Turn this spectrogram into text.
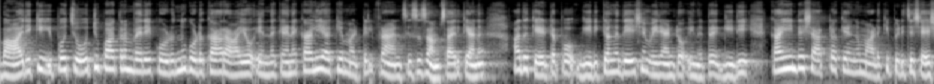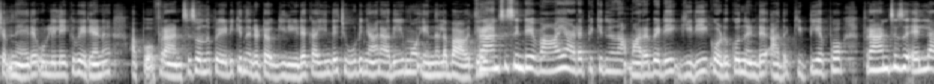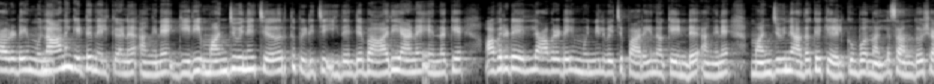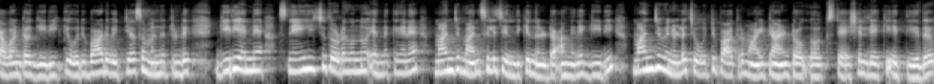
ഭാര്യയ്ക്ക് ഇപ്പോൾ ചോറ്റുപാത്രം വരെ കൊടുന്നു കൊടുക്കാറായോ? എന്നൊക്കെ എന്നെ കളിയാക്കിയ മട്ടിൽ ഫ്രാൻസിസ് സംസാരിക്കുകയാണ്. അത് കേട്ടപ്പോൾ ഗിരിക്ക് അങ്ങ് ദേഷ്യം വരികയാണ് കേട്ടോ എന്നിട്ട് ഗിരി കൈയിന്റെ ഷർട്ടൊക്കെ അങ്ങ് മടക്കി പിടിച്ച ശേഷം നേരെ ഉള്ളിലേക്ക് വരികയാണ്. അപ്പോൾ ഫ്രാൻസിസ് ഒന്ന് പേടിക്കുന്നുണ്ട് കേട്ടോ ഗിരിയുടെ കൈയിന്റെ ചൂട് ഞാൻ അറിയുമോ എന്നുള്ള ഭാവത്തിൽ ഫ്രാൻസിസിന്റെ വായ അടപ്പിക്കുന്ന മറുപടി ഗിരി കൊടുക്കുന്നുണ്ട്. അത് കിട്ടിയപ്പോൾ ഫ്രാൻസിസ് എല്ലാവരുടെയും നാണം കെട്ട് നിൽക്കുകയാണ്. അങ്ങനെ ഗിരി മഞ്ജുവിനെ ചേർത്ത് പിടിച്ച് ഇതെന്റെ ഭാര്യയാണ് എന്നൊക്കെ അവരുടെ എല്ലാവരുടെയും മുന്നിൽ വെച്ച് പറയുന്നൊക്കെ ഉണ്ട്. അങ്ങനെ മഞ്ജുവിന് അതൊക്കെ കേൾക്കുമ്പോൾ നല്ല സന്തോഷമാവാം കേട്ടോ. ഗിരിക്ക് ഒരുപാട് വ്യത്യാസം വന്നിട്ടുണ്ട്. ഗിരി എന്നെ സ്നേഹിച്ചു തുടങ്ങുന്നു എന്നൊക്കെ ഇങ്ങനെ മഞ്ജു മനസ്സിൽ ചിന്തിക്കുന്നുണ്ട് കേട്ടോ. അങ്ങനെ ഗിരി മഞ്ജുവിനുള്ള ചോറ്റുപാത്രമായിട്ടാണ് കേട്ടോ സ്റ്റേഷനിലേക്ക് എത്തിയത്.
